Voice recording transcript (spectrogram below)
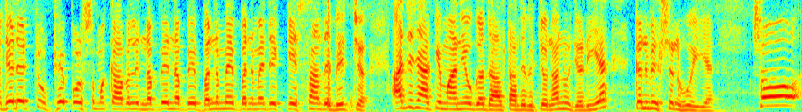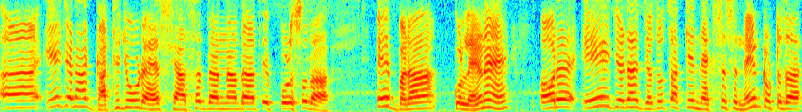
ਜਿਹੜੇ ਝੂਠੇ ਪੁਲਿਸ ਮੁਕਾਬਲੇ 90 90 92 92 ਦੇ ਕੇਸਾਂ ਦੇ ਵਿੱਚ, ਅੱਜ ਜਾ ਕੇ ਮਾਨਯੋਗ ਅਦਾਲਤਾਂ ਦੇ ਵਿੱਚ ਉਹਨਾਂ ਨੂੰ ਜਿਹੜੀ ਹੈ ਕਨਵਿਕਸ਼ਨ ਹੋਈ ਹੈ। ਸੋ ਇਹ ਜਿਹੜਾ ਗੱਠਜੋੜ ਹੈ ਸਿਆਸਤਦਾਨਾਂ ਦਾ ਤੇ ਪੁਲਿਸ ਦਾ, ਇਹ ਬੜਾ ਕੁਲਹਿਣਾ ਹੈ। ਔਰ ਇਹ ਜਿਹੜਾ ਜਦੋਂ ਤੱਕ ਇਹ ਨੈਕਸਸ ਨਹੀਂ ਟੁੱਟਦਾ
